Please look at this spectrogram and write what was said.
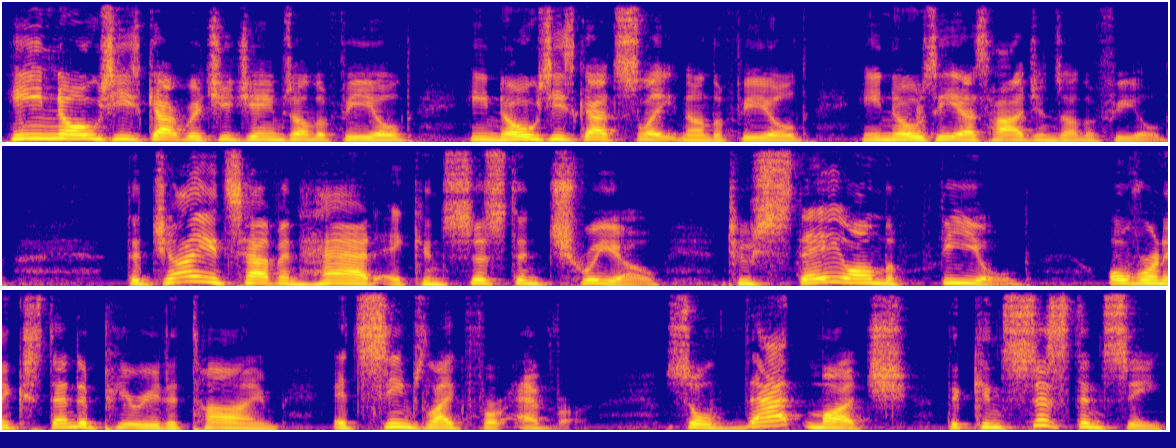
he knows he's got Richie James on the field. He knows he's got Slayton on the field. He knows he has Hodgins on the field. The Giants haven't had a consistent trio to stay on the field over an extended period of time. It seems like forever. So that much, the consistency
